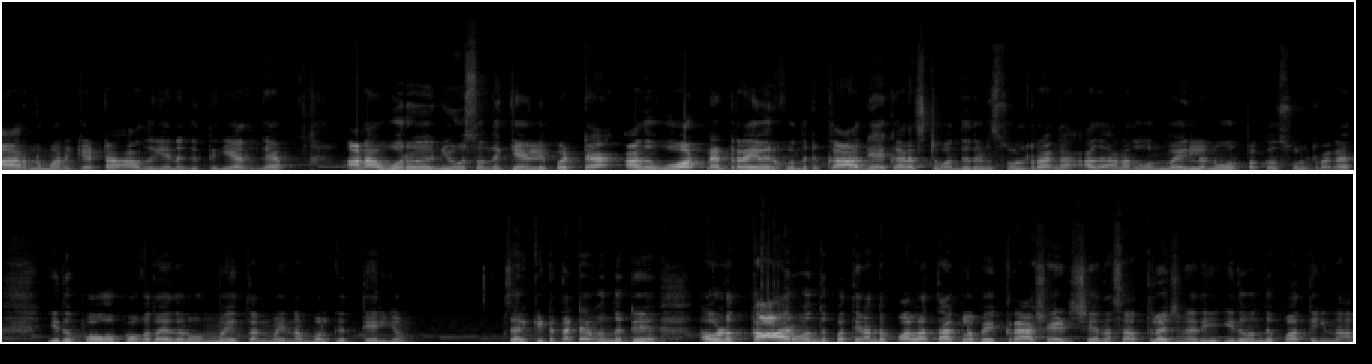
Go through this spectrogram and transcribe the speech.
காரணமானு கேட்டால் அது எனக்கு தெரியாதுங்க. ஆனால் ஒரு நியூஸ் வந்து கேள்விப்பட்ட அது ஓட்டின டிரைவருக்கு வந்துட்டு கார்டியாக அரெஸ்ட் வந்ததுன்னு சொல்கிறாங்க அது ஆனால் அது உண்மை இல்லைன்னு ஒரு பக்கம் சொல்கிறாங்க இது போக போக தான் இதோட உண்மைத்தன்மை நம்மளுக்கு தெரியும். சரி கிட்டத்தட்ட வந்துட்டு அவரோட கார் வந்து பார்த்தீங்கன்னா அந்த பள்ளத்தாக்கில் போய் கிராஷ் ஆகிடுச்சு அந்த சத்லஜ் நதி இது வந்து பார்த்தீங்கன்னா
